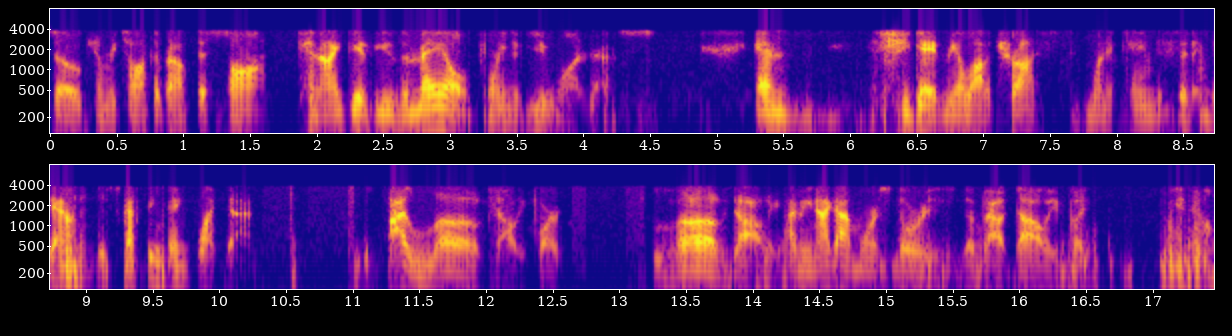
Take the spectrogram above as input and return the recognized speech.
so can we talk about this song? Can I give you the male point of view on this? And she gave me a lot of trust when it came to sitting down and discussing things like that. I love Dolly Parton. Love Dolly. I mean, I got more stories about Dolly, but you know,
